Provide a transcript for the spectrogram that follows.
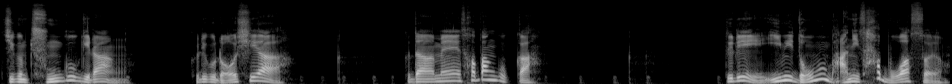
지금 중국이랑 그리고 러시아 그 다음에 서방 국가들이 이미 너무 많이 사 모았어요.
